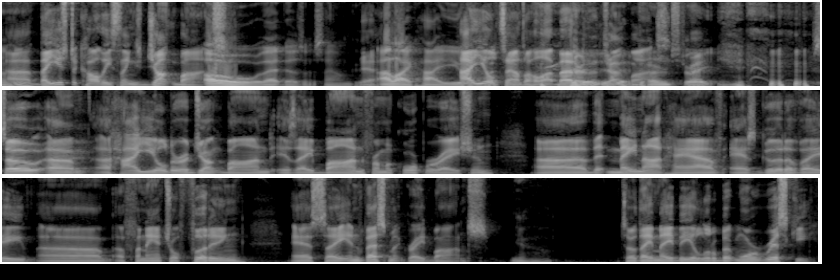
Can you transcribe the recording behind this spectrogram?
Uh, they used to call these things junk bonds. Oh, that doesn't sound good. Yeah. I like high yield. High yield sounds a whole lot better than junk bonds. Darn straight. right? So, um, a high yield or a junk bond is a bond from a corporation uh, that may not have as good of a, uh, a financial footing as, say, investment grade bonds. Yeah. So they may be a little bit more risky,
